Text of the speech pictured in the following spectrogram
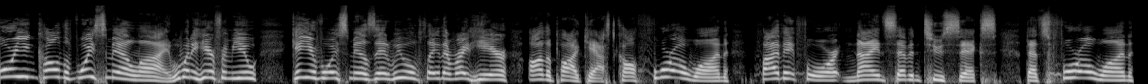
Or you can call the voicemail line. We want to hear from you. Get your voicemails in. We will play them right here on the podcast. Call 401 584 9726. That's 401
